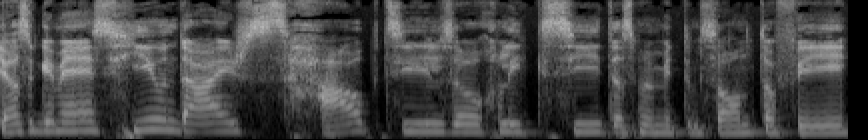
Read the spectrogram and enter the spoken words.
Ja, also gemäß Hyundai ist das Hauptziel so ein dass man mit dem Santa Fe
